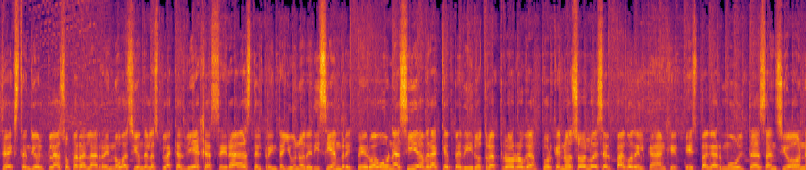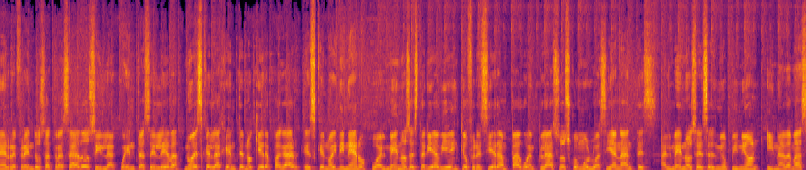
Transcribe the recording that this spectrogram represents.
Se extendió el plazo para la renovación de las placas viejas, será hasta el 31 de diciembre, pero aún así habrá que pedir otra prórroga, porque no solo es el pago del canje, es pagar multas, sanciones, refrendos atrasados y la cuenta se eleva. No es que la gente no quiera pagar, es que no hay dinero, o al menos estaría bien que ofrecieran pago en plazos como lo hacían antes. Al menos esa es mi opinión y nada más.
